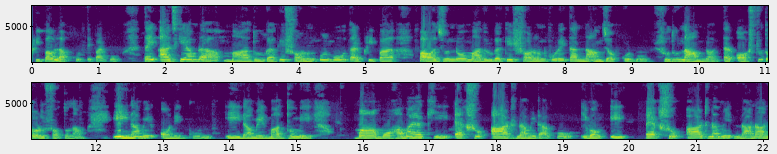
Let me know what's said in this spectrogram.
কৃপাও লাভ করতে পারব। তাই আজকে আমরা মা দুর্গাকে স্মরণ করব, তার কৃপা পাওয়ার জন্য মা দুর্গাকে স্মরণ করে তার নাম জপ করব। শুধু নাম নয়, তার অষ্টতর শতনাম। এই নামের অনেক গুণ। এই নামের মাধ্যমে মা মহামায়াকে একশো আট নামে ডাকবো এবং এই একশো আট নামের নানান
